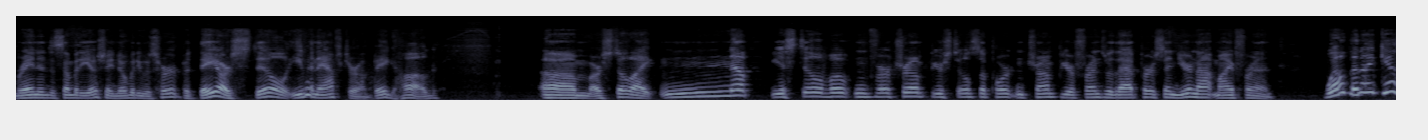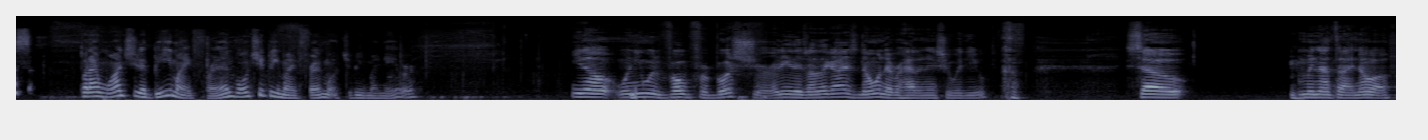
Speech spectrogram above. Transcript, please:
ran into somebody yesterday, nobody was hurt, but they are still even after a big hug um, are still like, nope, you're still voting for Trump. You're still supporting Trump. You're friends with that person. You're not my friend. Well, then I guess, but I want you to be my friend. Won't you be my friend? Won't you be my neighbor? You know, when you would vote for Bush or any of those other guys, no one ever had an issue with you. so, I mean, not that I know of.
